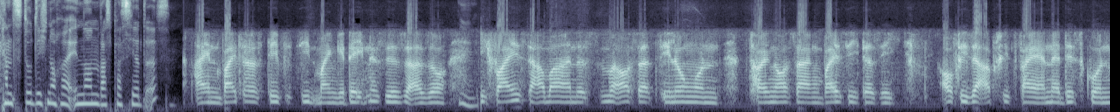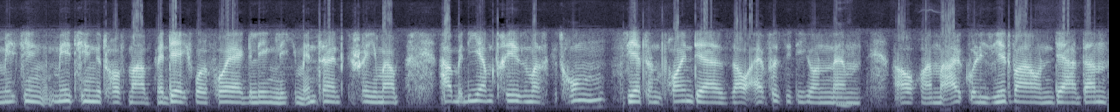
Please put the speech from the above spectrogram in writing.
Kannst du dich noch erinnern, was passiert ist? Ein weiteres Defizit mein Gedächtnis ist, also ich weiß aber, das aus Erzählungen und Zeugenaussagen weiß ich, dass ich auf dieser Abschiedsfeier in der Disco ein Mädchen, Mädchen getroffen habe, mit der ich wohl vorher gelegentlich im Internet geschrieben habe, habe ihr am Tresen was getrunken. Sie hatte einen Freund, der sau eifersüchtig und ähm, auch ähm, alkoholisiert war und der hat dann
